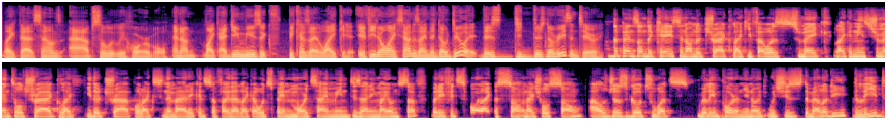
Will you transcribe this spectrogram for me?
Like that sounds absolutely horrible. And I'm like I do music because I like it. If you don't like sound design, then don't do it. There's there's no reason to. Depends on the case and on the track. Like if I was to make like an instrumental track, like either trap or like cinematic and stuff like that, like I would spend more time in designing my own stuff. But if it's more like a song, an actual song, I'll just go to what's really important, you know, which is the melody, the lead,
